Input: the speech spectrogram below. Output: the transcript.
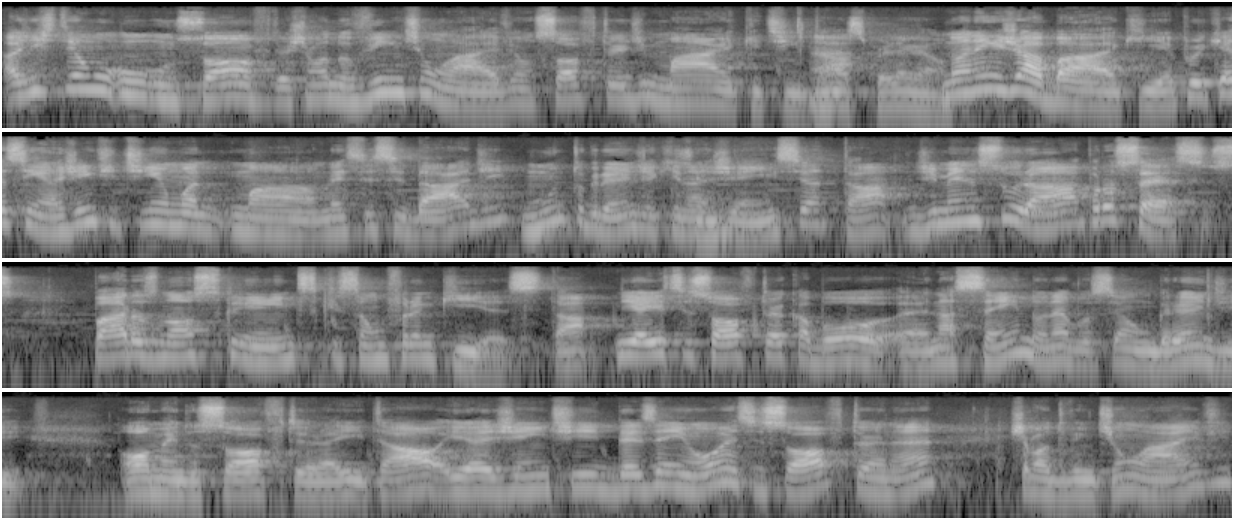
A gente tem um, um- um software chamado 21 Live, é um software de marketing, tá? Ah, super legal. Não é nem jabá aqui, é porque assim, a gente tinha uma, uma necessidade muito grande aqui na agência, tá? De mensurar processos para os nossos clientes que são franquias, tá? E aí esse software acabou eh, nascendo, né? Você é um grande homem do software aí e tal, e a gente desenhou esse software, né? Chamado 21 Live.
